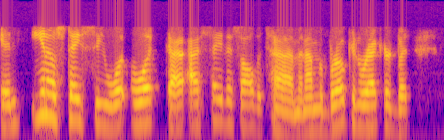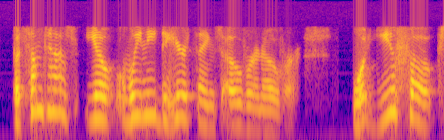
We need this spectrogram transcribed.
and you know, Stacy, what what I, I say this all the time, and I'm a broken record, but but sometimes you know we need to hear things over and over. What you folks,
